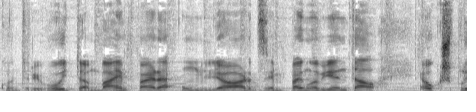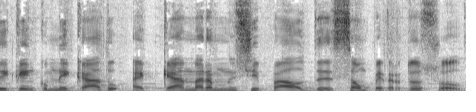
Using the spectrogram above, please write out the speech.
contribui também para um melhor desempenho ambiental, é o que explica em comunicado a Câmara Municipal de São Pedro do Sul.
